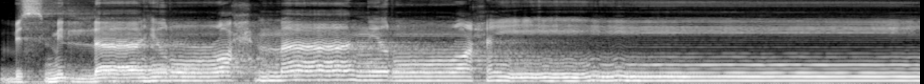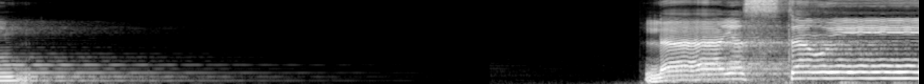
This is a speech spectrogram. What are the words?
بسم الله الرحمن الرحيم. لا يستوي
